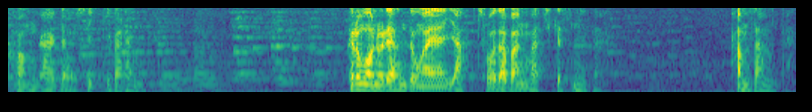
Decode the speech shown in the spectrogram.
건강하게 할 수 있기 바랍니다. 그럼 오늘의 한동아의 약초 다방 마치겠습니다. 감사합니다.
